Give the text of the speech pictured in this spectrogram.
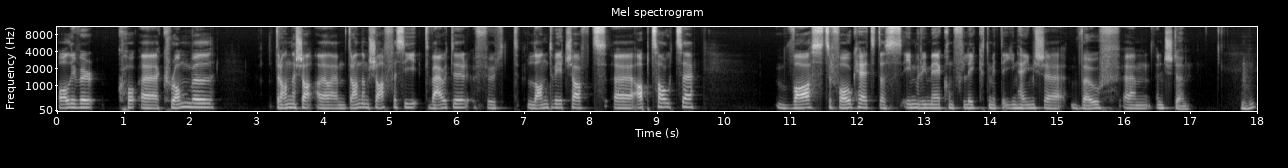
Oliver Co äh, Cromwell dran, äh, dran am Arbeiten sind, die Wälder für die Landwirtschaft äh, abzuholzen, was zur Folge hat, dass immer mehr Konflikte mit den einheimischen Wölfen ähm, entstehen. Mhm.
